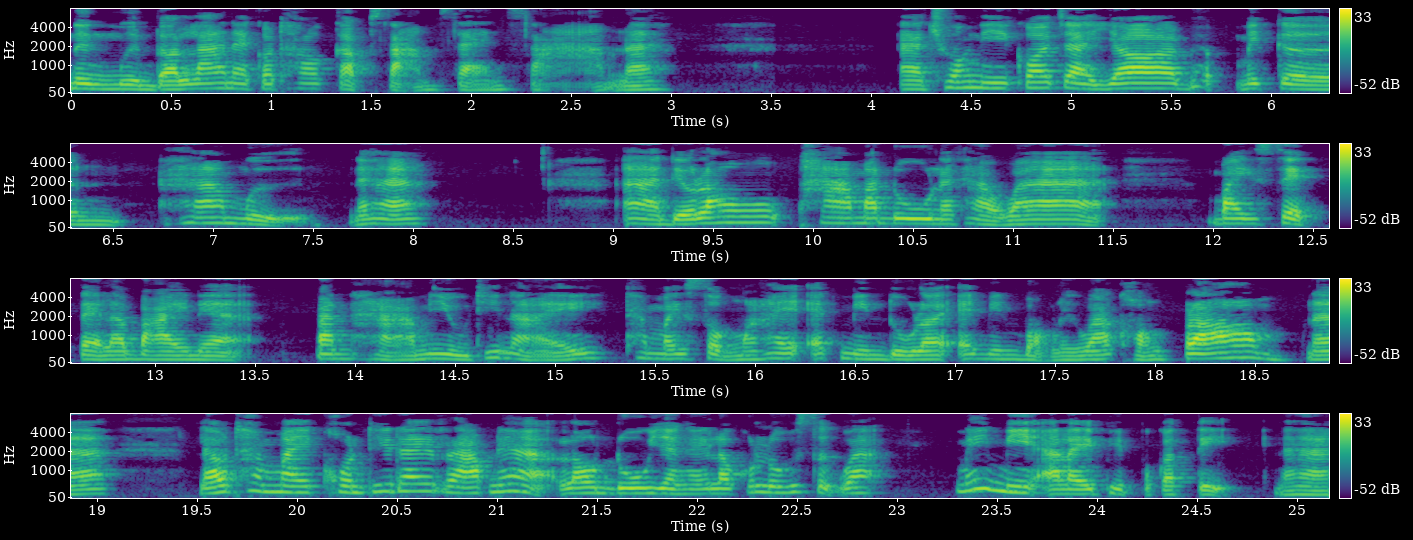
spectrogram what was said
10,000 ดอลลาร์เนี่ยก็เท่ากับ 3 3 0 0 0นะอ่าช่วงนี้ก็จะยอดแบบไม่เกิน 50,000นะคะอ่าเดี๋ยวเราพามาดูนะคะว่าใบเสร็จแต่ละใบเนี่ยปัญหามีอยู่ที่ไหนทำไมส่งมาให้แอดมินดูแล้วแอดมินบอกเลยว่าของปลอมนะ แล้วทำไมคนที่ได้รับเนี่ยเราดูยังไงเราก็รู้สึกว่าไม่มีอะไรผิดปกตินะคะ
